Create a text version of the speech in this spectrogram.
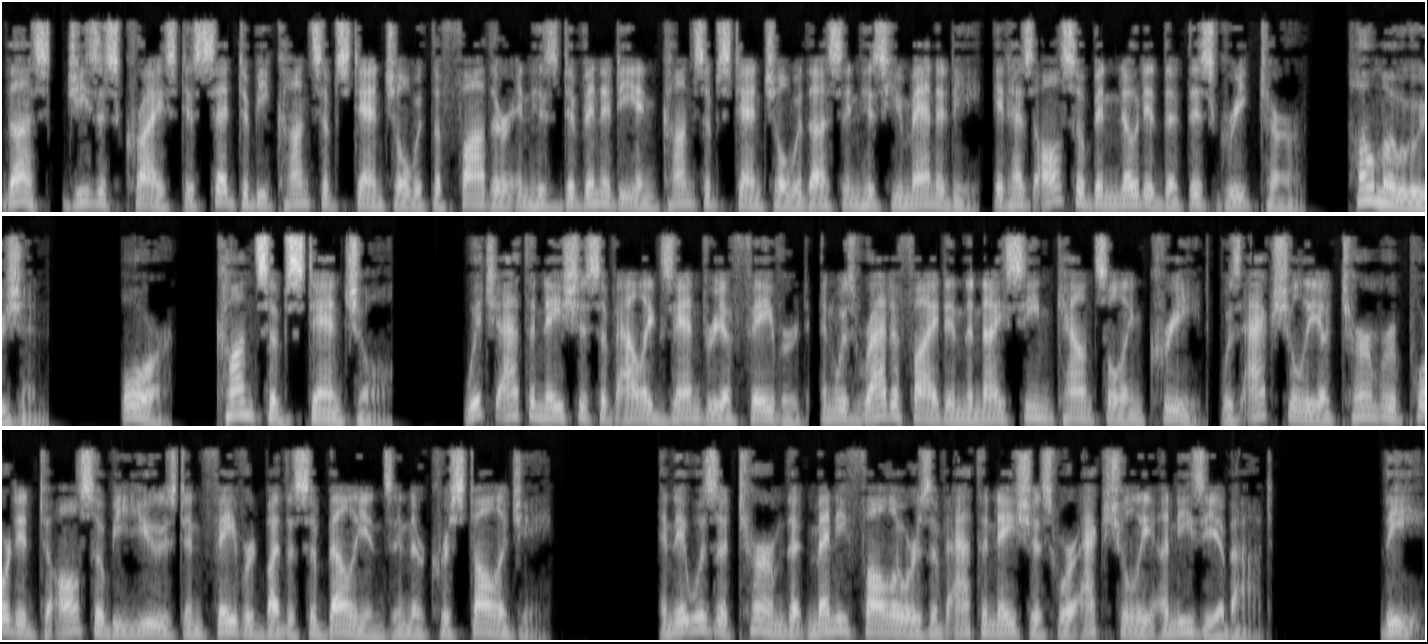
Thus, Jesus Christ is said to be consubstantial with the Father in his divinity and consubstantial with us in his humanity. It has also been noted that this Greek term, homoousion, or consubstantial, which Athanasius of Alexandria favored, and was ratified in the Nicene Council and Creed, was actually a term reported to also be used and favored by the Sabellians in their Christology. And it was a term that many followers of Athanasius were actually uneasy about. The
